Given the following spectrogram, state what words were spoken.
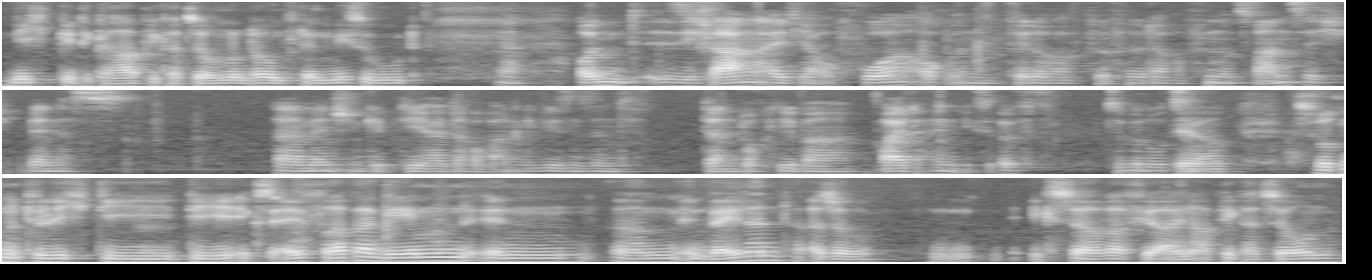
nicht GTK-Applikationen unter Umständen nicht so gut. Ja. Und sie schlagen halt ja auch vor, auch in Fedora, für Fedora 25, wenn es äh, Menschen gibt, die halt darauf angewiesen sind, dann doch lieber weiterhin X11 zu benutzen. Ja, es wird natürlich die, mhm. die X11-Wrapper geben in, ähm, in Wayland, also X-Server für eine Applikation,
